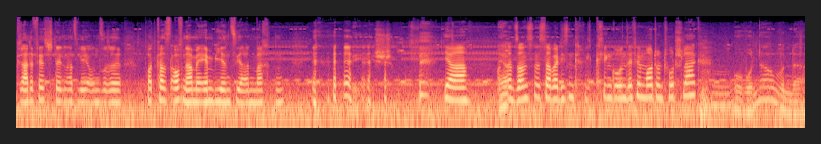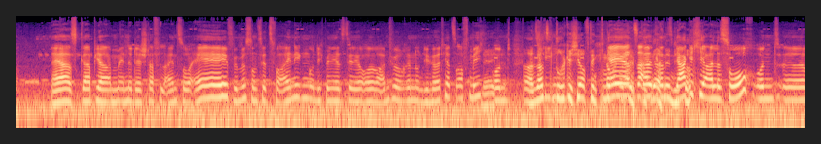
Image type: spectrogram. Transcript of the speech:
gerade feststellen, als wir unsere Podcast-Aufnahme-Ambience hier anmachten. Ja. Und Ja. ansonsten ist da bei diesen Kl- Klingonen sehr viel Mord und Totschlag. Oh Wunder, oh Wunder. Naja, es gab ja am Ende der Staffel 1 so, ey, wir müssen uns jetzt vereinigen und ich bin jetzt hier eure Anführerin und die hört jetzt auf mich Nee, ich- und Ansonsten drücke ich hier auf den Knopf. ja, ja, die jage ich hier alles hoch und äh,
